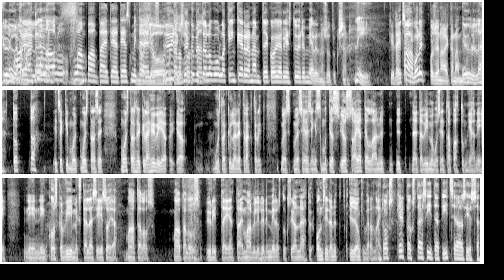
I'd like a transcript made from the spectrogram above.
Kyllä, on, meillä... Tuolla on ollut lampaanpäitä ja ties mitä no 90-luvullakin kerran MTK järjesti yhden mielenosoituksen. Niin. Kyllä itsekin. Paavo Lipposen aikana muuten. Kyllä, totta. Itsekin muistan se, muistan se kyllä hyvin ja, ja muistan kyllä ne traktorit myös, myös Helsingissä. Mutta jos, jos ajatellaan nyt, nyt näitä viime vuosien tapahtumia, niin, niin, niin koska viimeksi tällaisia isoja maatalous maatalousyrittäjien tai maanviljelijöiden mielestuksia on nähty. On siitä nyt jo jonkin verran aikaa. Kertooko tämä siitä, että itse asiassa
